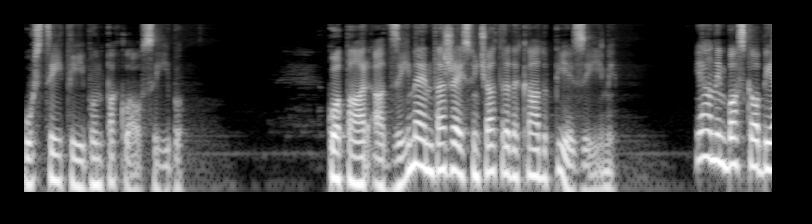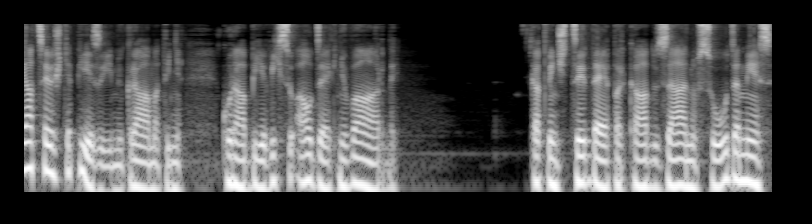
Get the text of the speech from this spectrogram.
uzcītību un paklausību. Kopā ar atzīmēm dažreiz viņš atrada kādu piezīmi. Jānim Basko bija atsevišķa piezīmju grāmatiņa, kurā bija visu audzēkņu vārdi. Kad viņš dzirdēja par kādu zēnu sūdzamies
